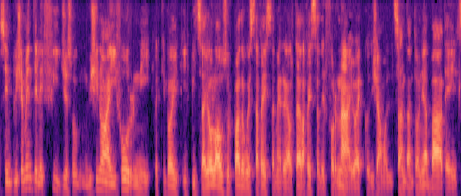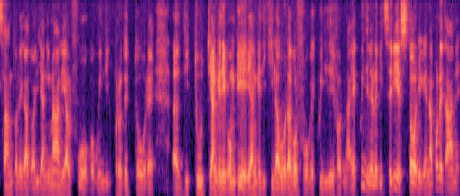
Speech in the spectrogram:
semplicemente l'effigie so, vicino ai forni, perché poi il pizzaiolo ha usurpato questa festa, ma in realtà è la festa del fornaio, ecco, diciamo, il Sant'Antonio Abate è il santo legato agli animali e al fuoco, quindi il protettore eh, di tutti, anche dei pompieri, anche di chi lavora col fuoco e quindi dei fornai. E quindi nelle pizzerie storiche napoletane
